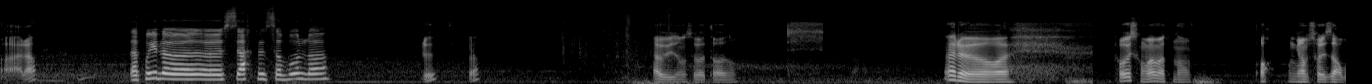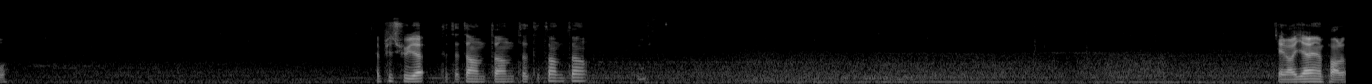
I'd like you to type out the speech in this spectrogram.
Voilà. T'as pris le cercle symbole là? Le Quoi? Ah oui, non, ça va, t'as raison. Alors. euh, où est-ce qu'on va maintenant? Oh, on grimpe sur les arbres. A plus celui-là. Tatatin, tan, tatatin, tan. Ok, alors y'a rien par là.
